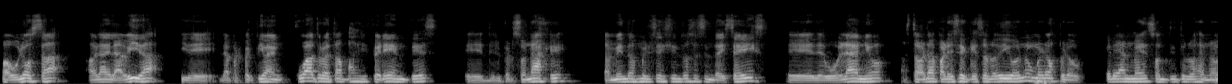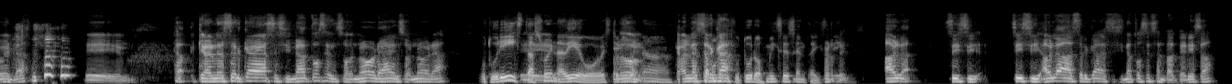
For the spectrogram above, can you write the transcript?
fabulosa, habla de la vida y de la perspectiva en cuatro etapas diferentes eh, del personaje. También 2666 eh, de Bolaño. Hasta ahora parece que solo digo números, pero créanme, son títulos de novelas. Eh, que habla acerca de asesinatos en Sonora, en Sonora. Futurista, eh, suena, Diego. Esto suena. Que habla acerca de futuros, 1066. Habla, sí, sí, sí, sí, habla acerca de asesinatos en Santa Teresa.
